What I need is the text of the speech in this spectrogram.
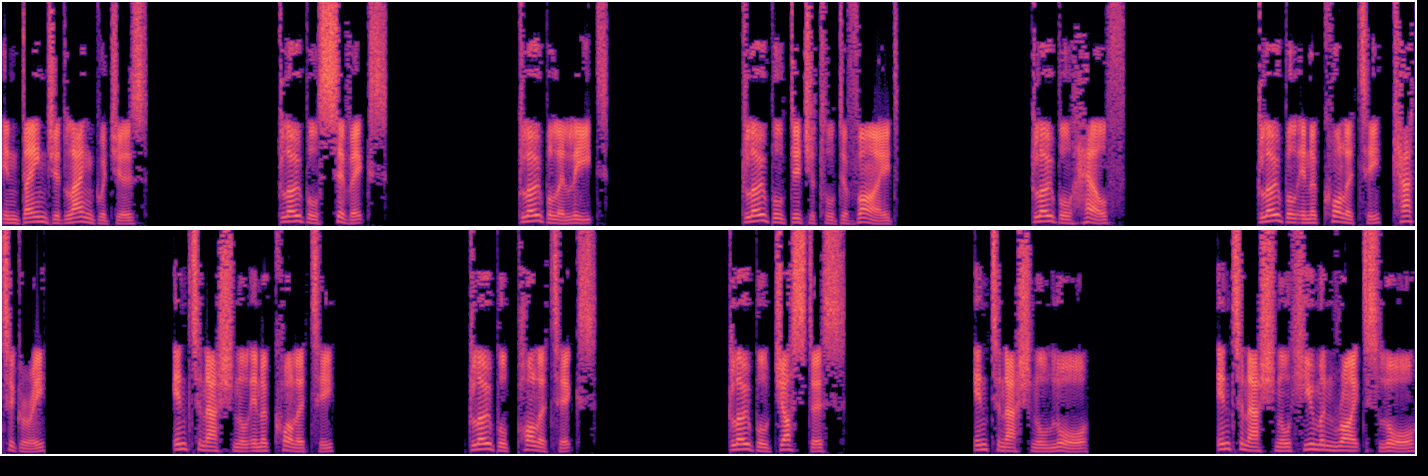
Endangered languages Global civics Global elite Global digital divide Global health Global inequality category International inequality Global politics Global justice International law International human rights law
